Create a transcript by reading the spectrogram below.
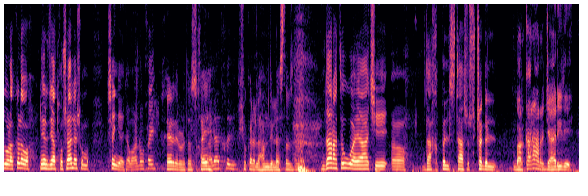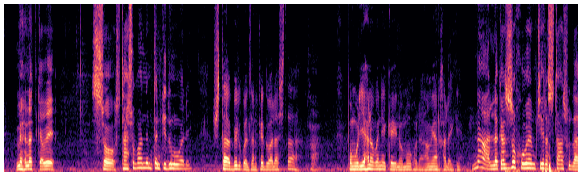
جوړ کړو ډیر زیات خوشاله شوم څنګه کمانډو خې خیر دی ورته اوس خې حالات خې شکر الحمدلله تاسو دا راته وایا چې دا خپل تاسو سټرګل برقرار جاری دی مهنت کوي سو تاسو باندې تنقیدونه والی شته بالکل تنقید والا شته ها په مولیانو باندې کوي نو مو خلا همیان خلک نه لکه زه خو هم چې رستاسو دا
